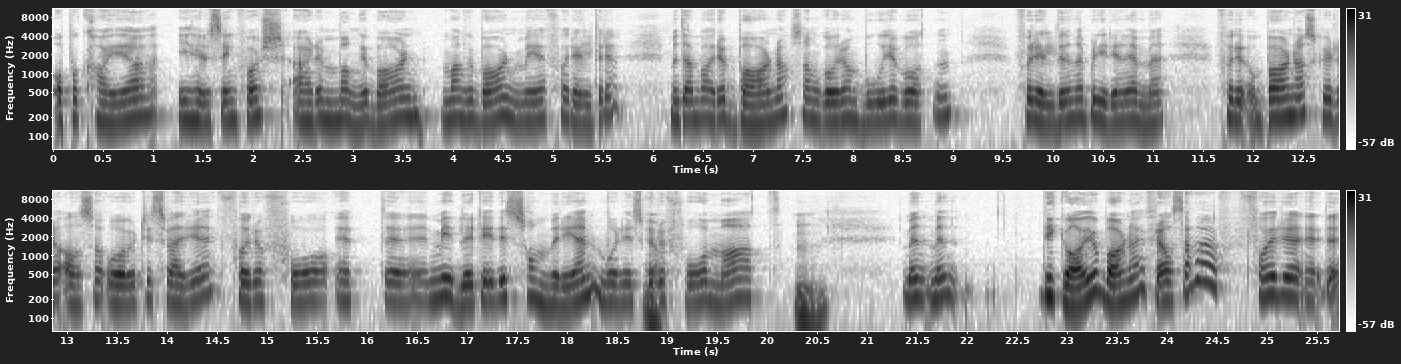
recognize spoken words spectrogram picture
Og på kaia i Helsingfors er det mange barn, mange barn med foreldre. Men det er bare barna som går om bord i båten. Foreldrene blir igjen hjemme. For barna skulle altså over til Sverige for å få et eh, midlertidig sommerhjem hvor de skulle Ja. få mat. Mm. Men, men de ga jo barna ifra seg, da. For eh, det,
